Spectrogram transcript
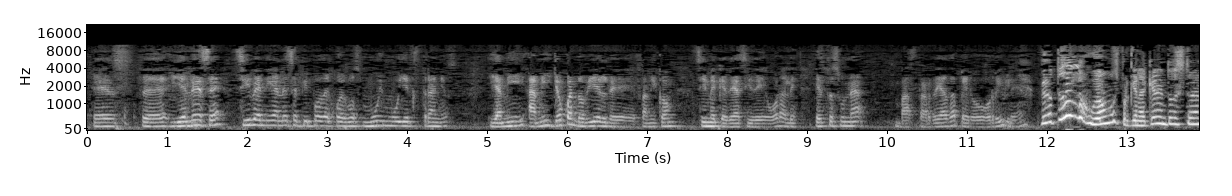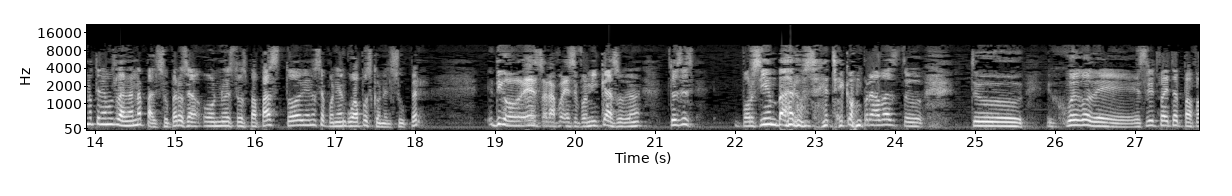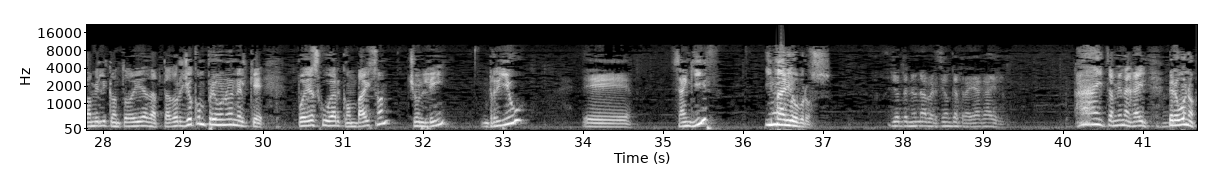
Este, y en ese sí venían ese tipo de juegos muy, muy extraños. Y a mí, a mí, yo cuando vi el de Famicom, sí me quedé así de, órale, esto es una bastardeada, pero horrible, ¿eh? Pero todos lo jugamos porque en aquel entonces todavía no teníamos la lana para el super, o sea, o nuestros papás todavía no se ponían guapos con el super. Digo, eso era, ese fue mi caso, ¿verdad? Entonces, por 100 varos te comprabas tu, tu juego de Street Fighter para Family con todo y adaptador. Yo compré uno en el que podías jugar con Bison, Chun-Li, Ryu, eh, Zangief y Mario Bros. Yo tenía una versión que traía Gail. Ay, también a Gail. Pero bueno,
